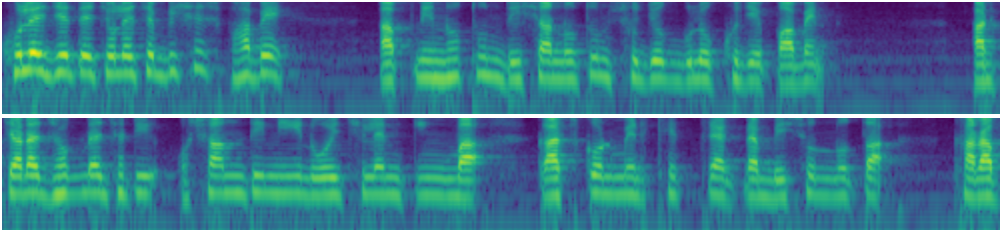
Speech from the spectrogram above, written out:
খুলে যেতে চলেছে। বিশেষভাবে আপনি নতুন দিশা, নতুন সুযোগগুলো খুঁজে পাবেন। আর যারা ঝগড়াঝাটি, অশান্তি নিয়ে রয়েছিলেন কিংবা কাজকর্মের ক্ষেত্রে একটা বিষণ্ণতা, খারাপ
